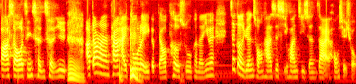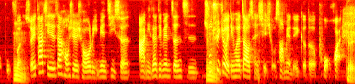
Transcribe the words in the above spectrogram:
发烧、精神沉郁。嗯啊，当然它还多了一个比较特殊，可能因为这个原虫它是喜欢寄生在红血球部分，所以它其实在红血球里面寄生啊，你在这边增殖出去就一定会造成血球上面的一个的破坏。对，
